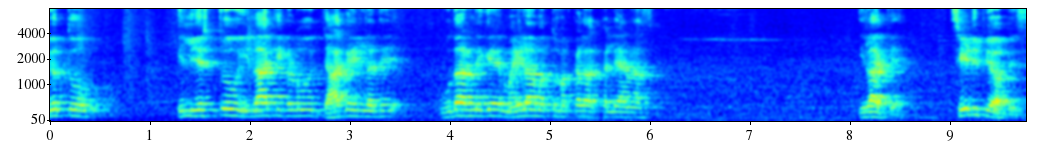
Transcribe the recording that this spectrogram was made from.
ಇವತ್ತು ಇಲ್ಲಿ ಎಷ್ಟು ಇಲಾಖೆಗಳು ಜಾಗ ಇಲ್ಲದೆ, ಉದಾಹರಣೆಗೆ ಮಹಿಳಾ ಮತ್ತು ಮಕ್ಕಳ ಕಲ್ಯಾಣ ಇಲಾಖೆ, ಸಿ ಡಿ ಪಿ ಆಫೀಸ್,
